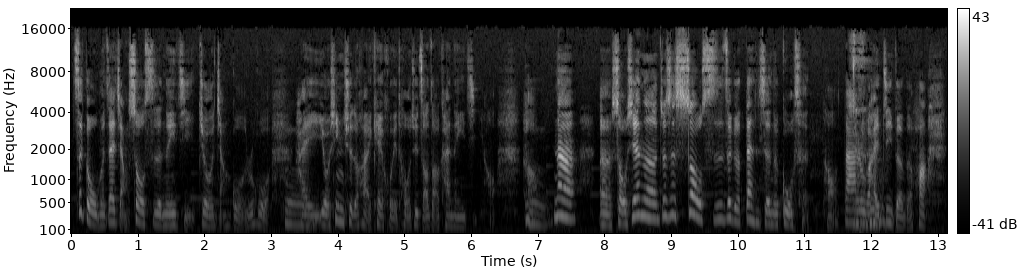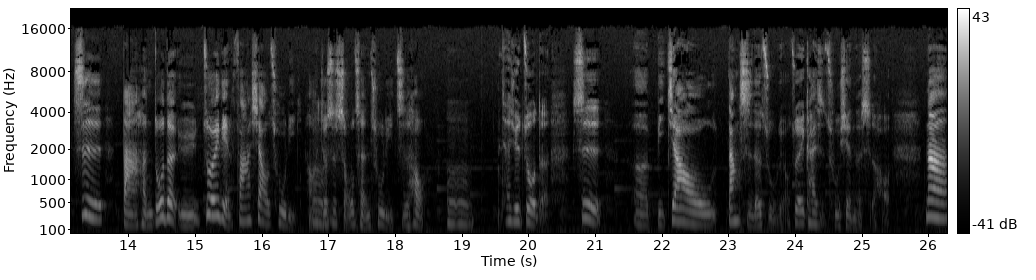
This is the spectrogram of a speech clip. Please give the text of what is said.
这个我们在讲寿司的那一集就有讲过，如果还有兴趣的话，也可以回头去找找看那一集。好，好，嗯、那呃，首先呢，就是寿司这个诞生的过程。好，大家如果还记得的话，是把很多的鱼做一点发酵处理，好，就是熟成处理之后，嗯嗯，再去做的是呃比较当时的主流，最一开始出现的时候，那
